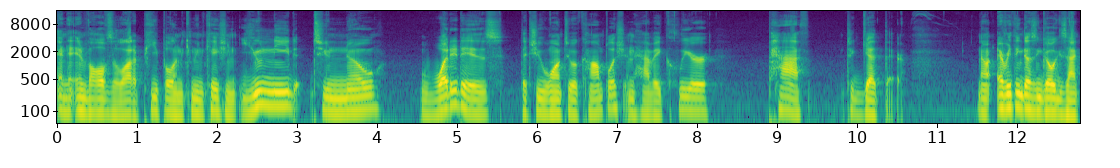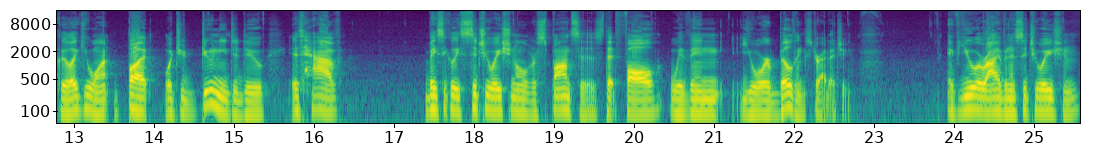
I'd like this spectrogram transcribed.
and it involves a lot of people and communication, you need to know what it is that you want to accomplish and have a clear path to get there. Now, everything doesn't go exactly like you want, but what you do need to do is have basically situational responses that fall within your building strategy. If you arrive in a situation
